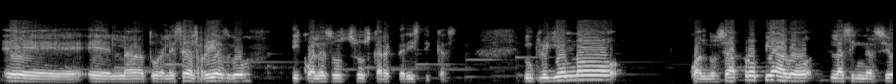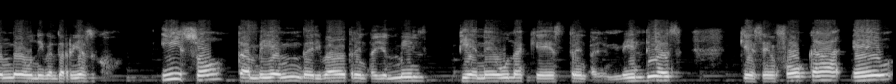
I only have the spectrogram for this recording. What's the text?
eh, la naturaleza del riesgo y cuáles son sus características, incluyendo cuando se ha apropiado la asignación de un nivel de riesgo. ISO, también derivado de 31000, tiene una que es 31010 que se enfoca en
